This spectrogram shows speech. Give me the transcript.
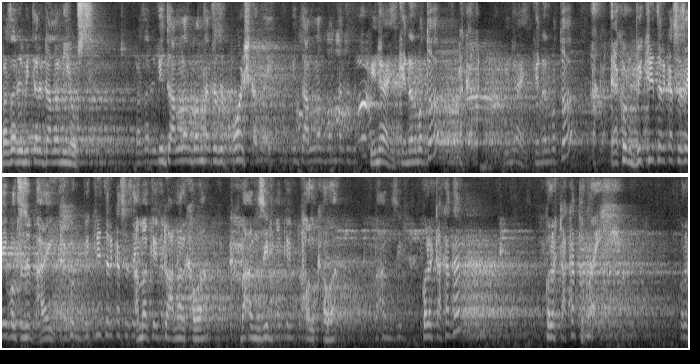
বাজারের ভিতরে ডালা নিয়ে আসছে। বাজারে কিন্তু আল্লাহর বান্দার কাছে পয়সা নাই কিন্তু আল্লাহর বান্দার কাছে কেনাই কেনার মতো টাকা নেই। কেনাই কেনার মতো এখন বিক্রেতার কাছে যাই বলছে যে ভাই এখন বিক্রেতার কাছে যাই, আমাকে একটু আনার খাওয়া বা একটু ফল খাওয়া। বা আংজির কলে টাকা দেন কলে টাকা তো নাই। বলে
